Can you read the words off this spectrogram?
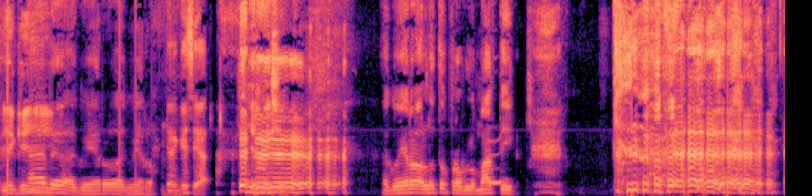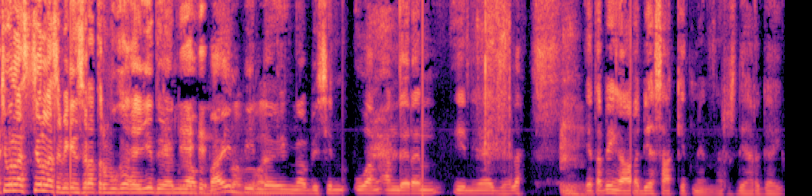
Iya gini. Aduh, Aguero, Aguero. ya guys ya. Ya, guys, ya. Aguero lu tuh problematik. Culas-culas bikin surat terbuka kayak gitu kan. Ngapain pindah ngabisin uang anggaran ini aja lah. ya tapi nggak apa dia sakit men harus dihargai.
